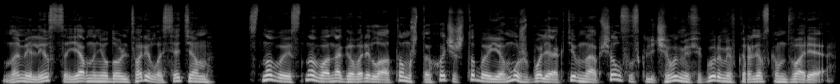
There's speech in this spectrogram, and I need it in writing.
Но Мелисса явно не удовлетворилась этим. Снова и снова она говорила о том, что хочет, чтобы ее муж более активно общался с ключевыми фигурами в королевском дворе.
